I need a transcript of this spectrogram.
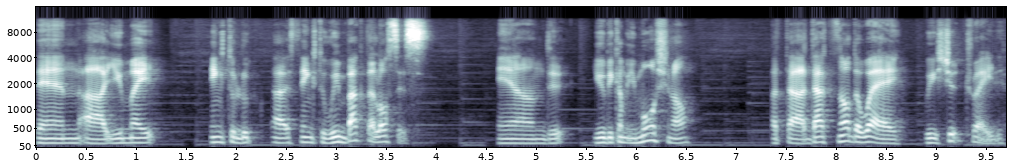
then uh, you might think to look, uh, think to win back the losses and you become emotional. But uh, that's not the way we should trade.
